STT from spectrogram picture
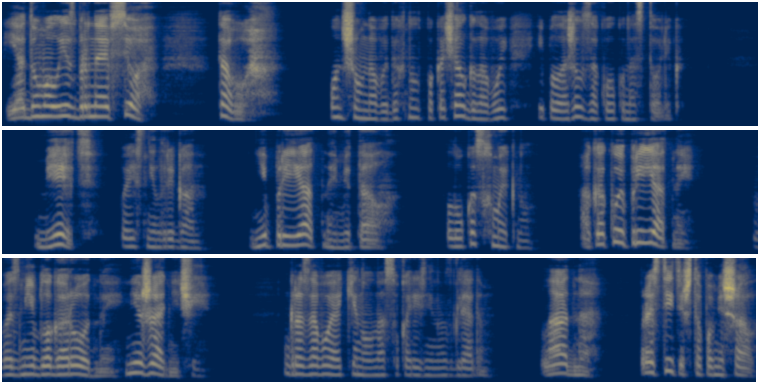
Я думал, избранное все. Того». Он шумно выдохнул, покачал головой и положил заколку на столик. «Медь», — пояснил Риган, — «неприятный металл». Лукас хмыкнул. «А какой приятный! Возьми благородный, не жадничай». Грозовой окинул нас укоризненным взглядом. «Ладно, Простите, что помешал».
